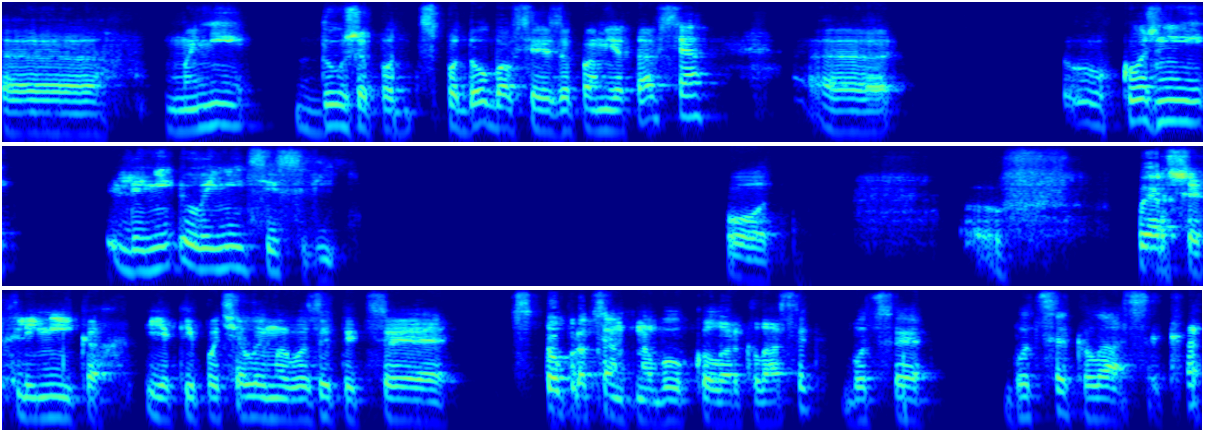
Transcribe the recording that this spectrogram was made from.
е, мені дуже сподобався і запам'ятався е, у кожній ліні, лінійці свій. От. В перших лінійках, які почали ми возити, це стопроцентно був Color Classic, бо це, бо це класика.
